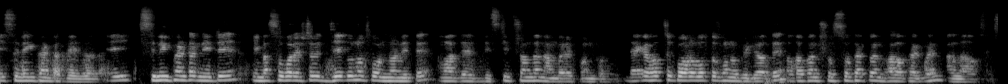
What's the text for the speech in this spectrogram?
এই সিলিং ফ্যানটা পেয়ে যাবে এই সিলিং ফ্যানটা নিতে কিংবা সুপার স্টোরে যে কোনো পণ্য নিতে আমাদের ডিসক্রিপশন নাম্বারে ফোন করুন। দেখা হচ্ছে পরবর্তী কোনো ভিডিওতে। ততক্ষণ সুস্থ থাকবেন ভালো থাকবেন। আল্লাহ হাফেজ।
